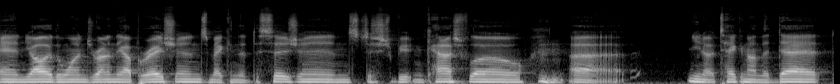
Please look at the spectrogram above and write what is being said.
and y'all are the ones running the operations, making the decisions, distributing cash flow, uh, you know, taking on the debt.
